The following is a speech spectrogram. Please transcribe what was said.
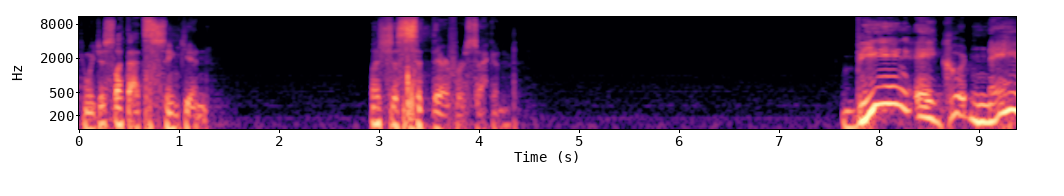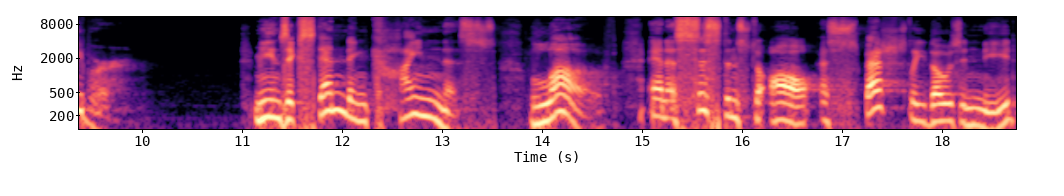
Can we just let that sink in? Let's just sit there for a second. Being a good neighbor means extending kindness, love, and assistance to all, especially those in need,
